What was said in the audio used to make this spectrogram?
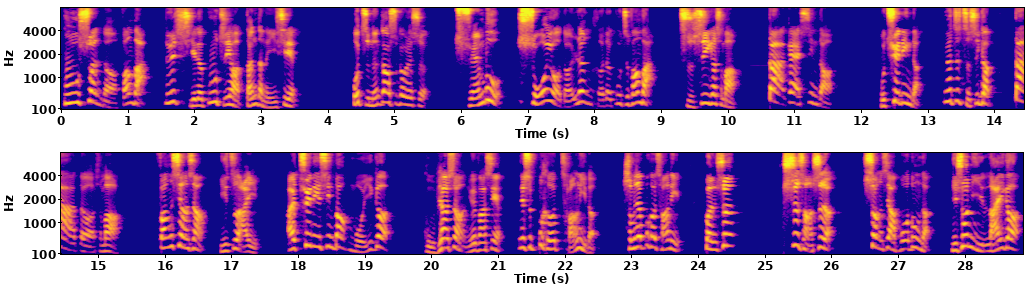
估算的方法，对于企业的估值也好等等的一系列，我只能告诉各位的是，全部所有的任何的估值方法只是一个什么大概性的不确定的，因为这只是一个大的什么方向上一致而已，而确定性到某一个。股票上你会发现那是不合常理的。什么叫不合常理？本身市场是上下波动的。你说你来一个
